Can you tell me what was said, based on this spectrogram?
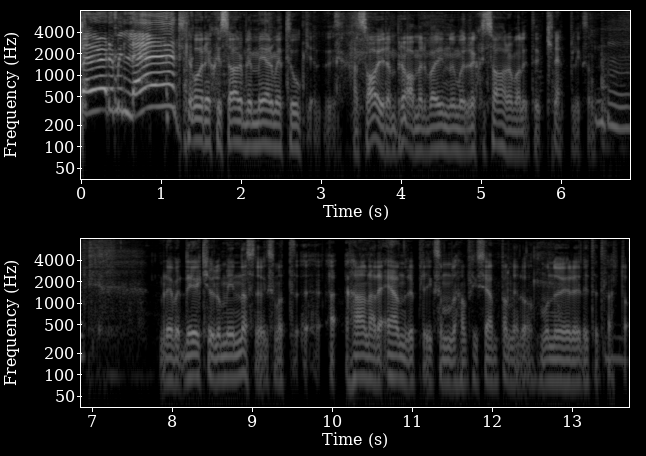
bär dem i land! Och regissören blev mer och mer tokig. Han sa ju den bra men det var ju, regissören var lite knäpp liksom. Men det, det är kul att minnas nu liksom att eh, han hade en replik som han fick kämpa med då och nu är det lite tvärtom.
